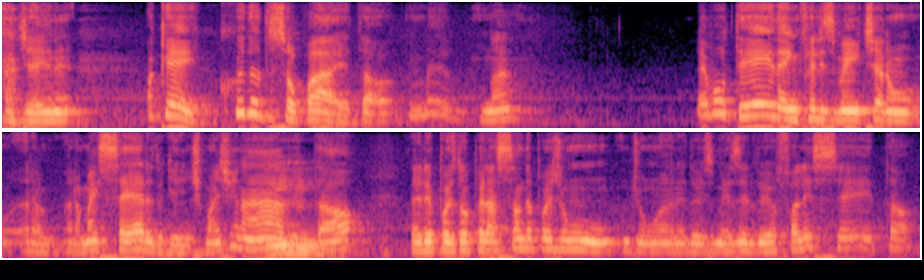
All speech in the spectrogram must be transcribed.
A Jane, ok, cuida do seu pai e tal. Né? Aí voltei, daí infelizmente era, um, era, era, mais sério do que a gente imaginava uhum. e tal. Depois da operação, depois de um, de um ano e dois meses, ele veio a falecer e tal.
